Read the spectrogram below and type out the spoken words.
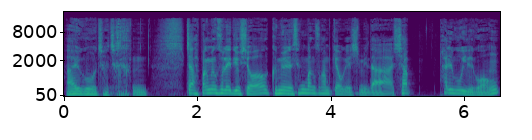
아이고, 저 참. 자, 박명수 라디오쇼 금요일 생방송 함께하고 계십니다. 샵 8910.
